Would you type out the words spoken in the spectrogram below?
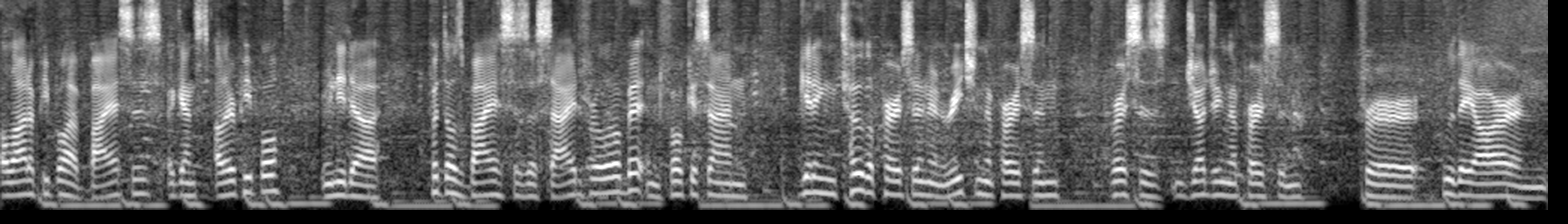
a lot of people have biases against other people. We need to put those biases aside for a little bit and focus on getting to the person and reaching the person versus judging the person for who they are and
